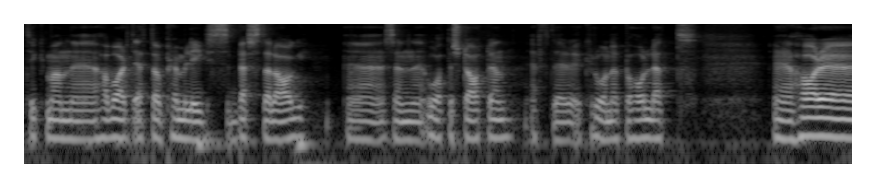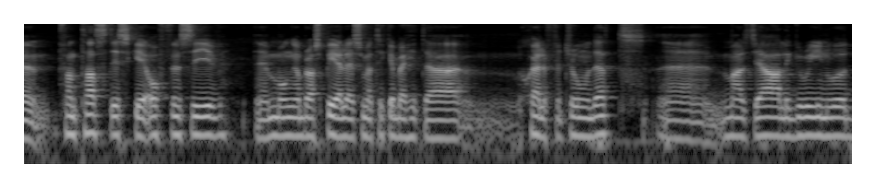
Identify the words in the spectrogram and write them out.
Tycker man eh, har varit ett av Premier Leagues bästa lag eh, sen återstarten efter coronauppehållet. Eh, har eh, fantastisk eh, offensiv. Många bra spelare som jag tycker börjar hitta mm, självförtroendet. Martial, Greenwood,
